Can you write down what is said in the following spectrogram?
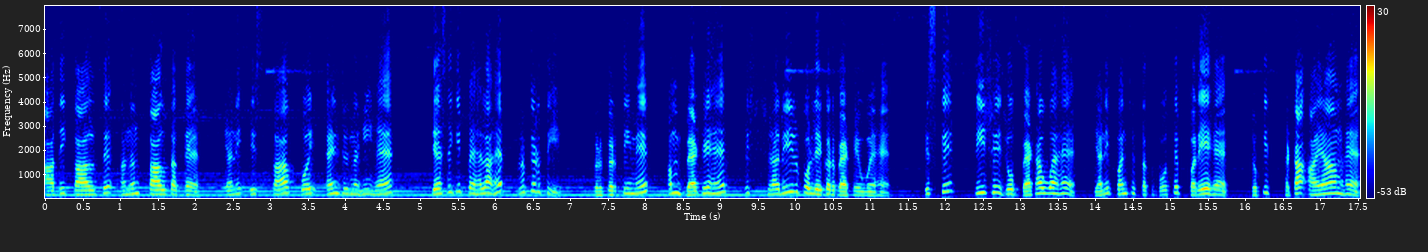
आदि काल से अनंत काल तक है, यानी इसका कोई एंड नहीं है। जैसे कि पहला है प्रकृति। प्रकृति में हम बैठे हैं, इस शरीर को लेकर बैठे हुए हैं। इसके पीछे जो बैठा हुआ है, यानी पंच तत्वों से परे है, जो कि छठा आयाम है,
